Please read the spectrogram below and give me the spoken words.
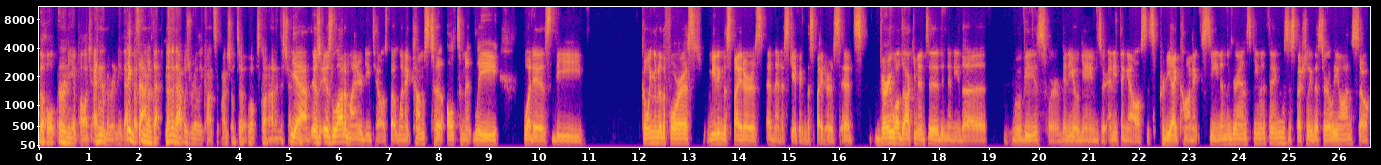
the whole Ernie apology. I didn't remember any of that, exactly. but none of that, none of that was really consequential to what was going on in this chapter. Yeah, there's, there's a lot of minor details, but when it comes to ultimately what is the going into the forest, meeting the spiders, and then escaping the spiders. It's very well documented in any of the movies or video games or anything else. It's a pretty iconic scene in the grand scheme of things, especially this early on. So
